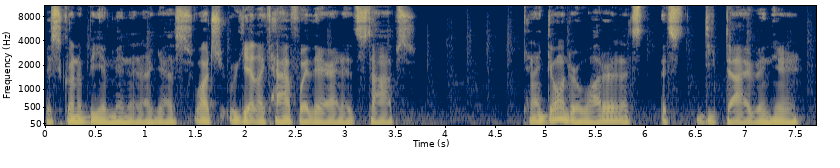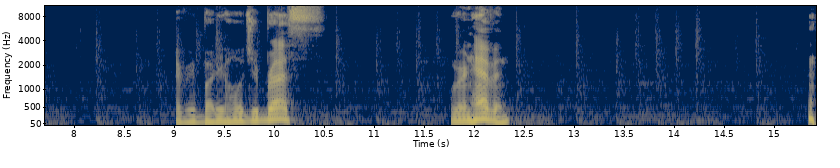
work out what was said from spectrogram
It's gonna be a minute, I guess. Watch, we get like halfway there and it stops. Can I go underwater? Let's let's deep dive in here. Everybody hold your breath. We're in heaven.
